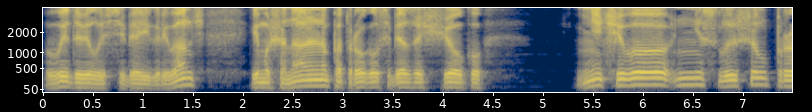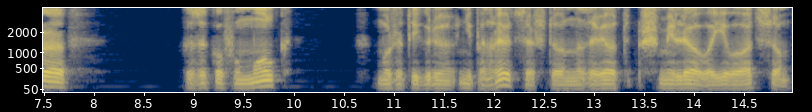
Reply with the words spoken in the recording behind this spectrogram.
Выдавил из себя Игорь Иванович и машинально потрогал себя за щеку. Ничего не слышал про... Казаков умолк. Может, Игорю не понравится, что он назовет Шмелева его отцом.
